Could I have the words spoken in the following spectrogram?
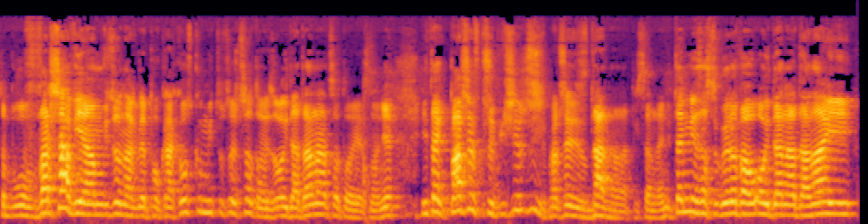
to było w Warszawie, a mówi, co nagle po krakowsku mi tu coś, co to jest? Oj, Dana, co to jest, no nie? I tak patrzę w przypisie, rzeczywiście, patrzę, jest Dana napisane. I ten mnie zasugerował, oj, Dana, Dana i,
